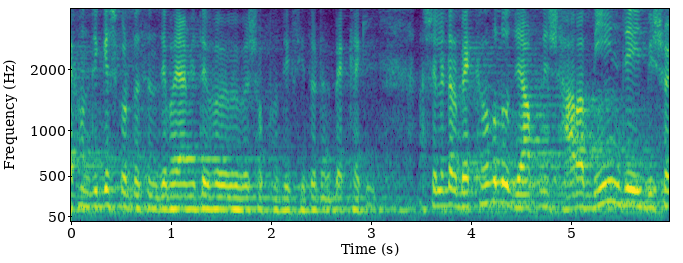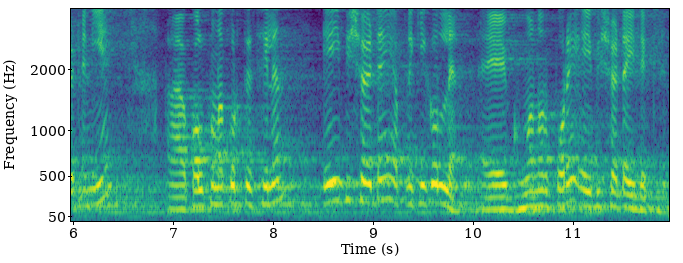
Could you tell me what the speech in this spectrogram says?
এখন জিজ্ঞেস করতেছেন যে, ভাই, আমি তো এভাবে এভাবে স্বপ্ন দেখছি, তো এটার ব্যাখ্যা কি? আসলে এটার ব্যাখ্যা হলো যে, আপনি সারাদিন যে এই বিষয়টা নিয়ে কল্পনা করতেছিলেন এই বিষয়টাই আপনি কি করলেন? ঘুমানোর পরে এই বিষয়টাই দেখলেন।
